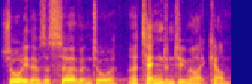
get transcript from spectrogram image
Surely there was a servant or an attendant who might come.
